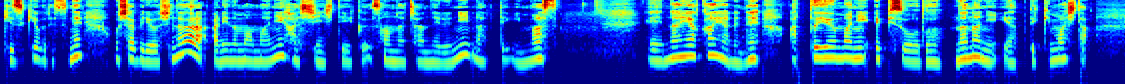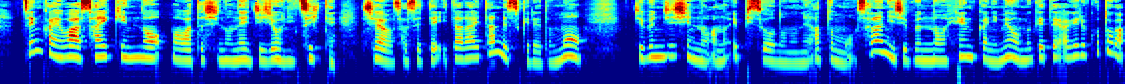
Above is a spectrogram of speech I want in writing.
気づきをですね、おしゃべりをしながらありのままに発信していく、そんなチャンネルになっています。えー、なんやかんやでね、あっという間にエピソード7にやってきました。前回は最近の、まあ、私のね、事情についてシェアをさせていただいたんですけれども、自分自身のあのエピソードのね、後もさらに自分の変化に目を向けてあげることが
